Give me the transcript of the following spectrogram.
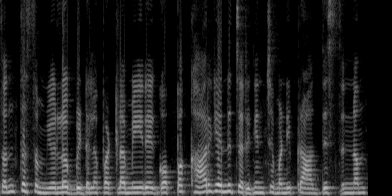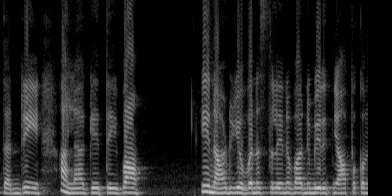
సొంత సమయంలో బిడ్డల పట్ల మీరే గొప్ప కార్యాన్ని జరిగించమని ప్రార్థిస్తున్నాం తండ్రి. అలాగే దేవా ఈనాడు యవ్వనస్తులైన వారిని మీరు జ్ఞాపకం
